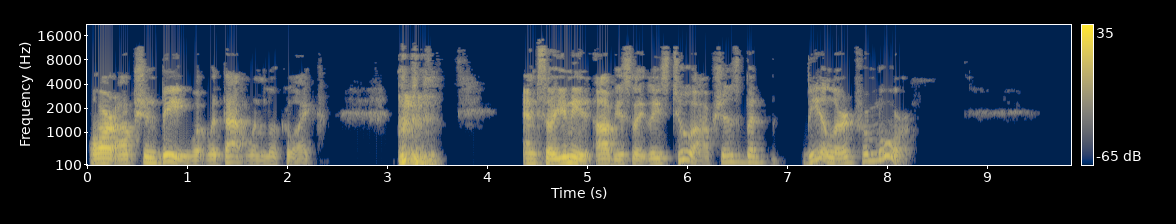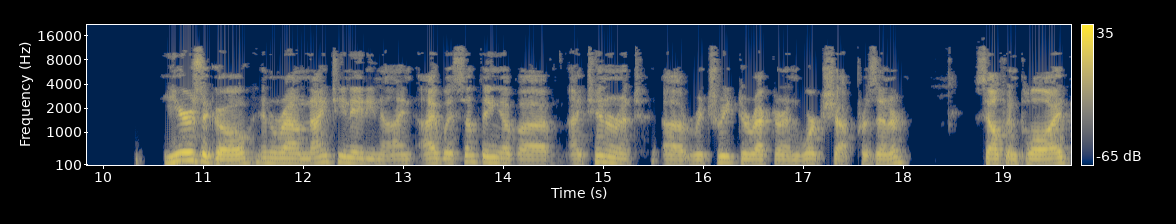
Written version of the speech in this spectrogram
Or option B, what would that one look like? and so you need obviously at least two options, but be alert for more. Years ago, in around 1989, I was something of a itinerant uh, retreat director and workshop presenter, self-employed,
